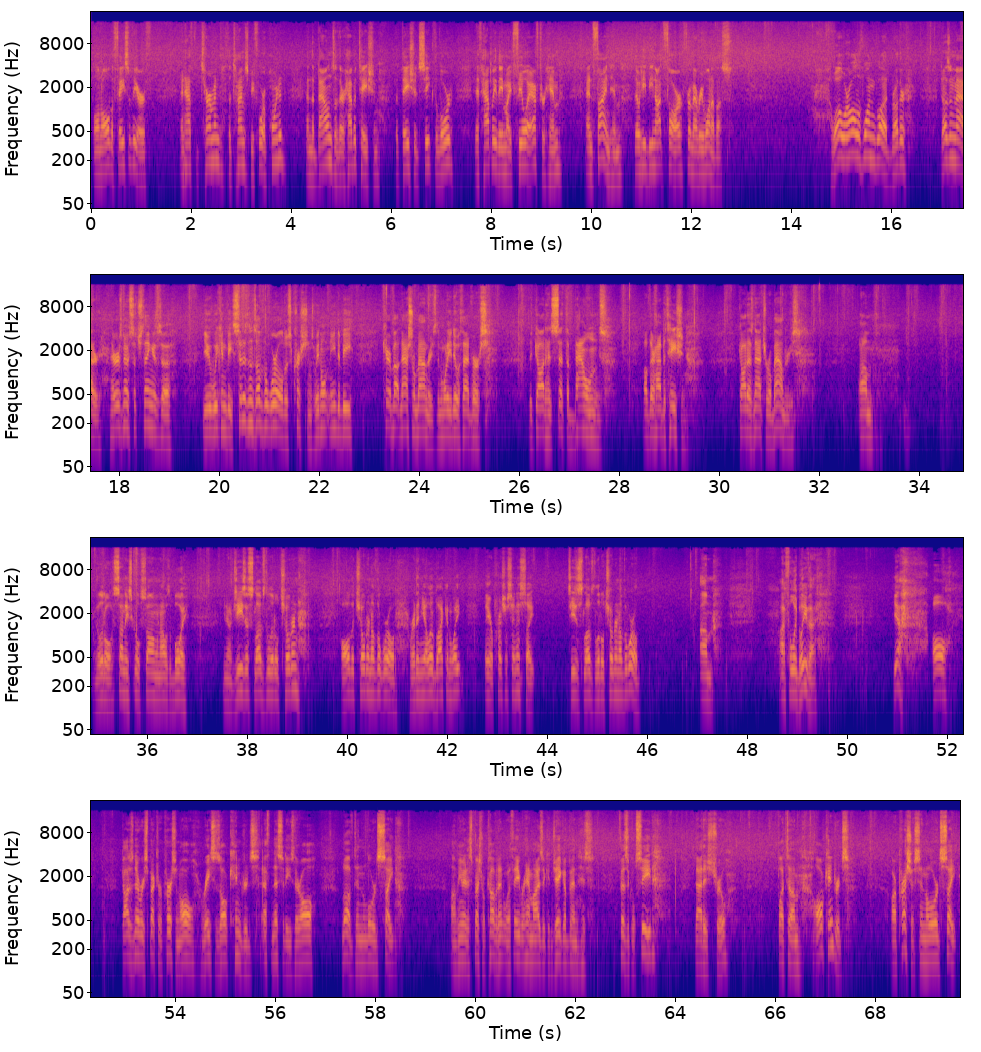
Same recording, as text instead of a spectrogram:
on all the face of the earth, and hath determined the times before appointed and the bounds of their habitation, that they should seek the Lord, if haply they might feel after him and find him, though he be not far from every one of us. Well, we're all of one blood, brother. Doesn't matter. There is no such thing as a you. We can be citizens of the world as Christians. We don't need to be care about national boundaries. Then what do you do with that verse? That God has set the bounds of their habitation. God has natural boundaries. Um, the little Sunday school song when I was a boy, you know, Jesus loves the little children, all the children of the world, red and yellow, black and white, they are precious in his sight. Jesus loves the little children of the world. Um, I fully believe that. Yeah, all, God is no respecter of person. All races, all kindreds, ethnicities, they're all loved in the Lord's sight. Um, he made a special covenant with Abraham, Isaac, and Jacob and his physical seed. That is true. But um, all kindreds are precious in the Lord's sight.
